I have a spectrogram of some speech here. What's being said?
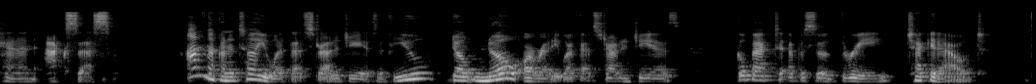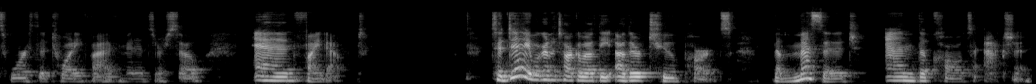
can access. I'm not going to tell you what that strategy is. If you don't know already what that strategy is, go back to episode three, check it out. It's worth the 25 minutes or so and find out. Today, we're going to talk about the other two parts the message and the call to action.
